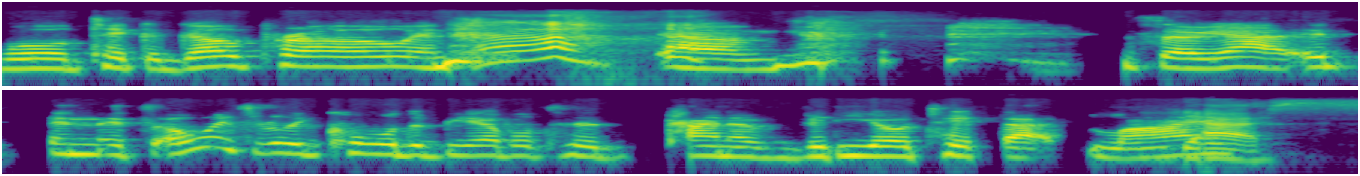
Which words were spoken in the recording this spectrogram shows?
we'll take a GoPro and um, so yeah it and it's always really cool to be able to kind of videotape that live yes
